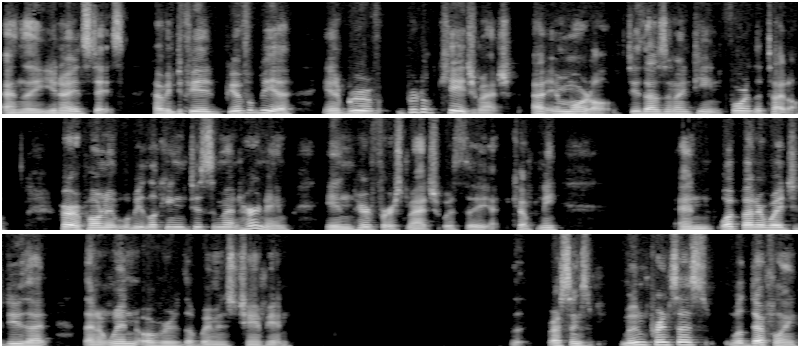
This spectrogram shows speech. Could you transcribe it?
and the United States, having defeated Beautiful Bia in a brutal, brutal cage match at Immortal 2019 for the title. Her opponent will be looking to cement her name in her first match with the company. And what better way to do that than a win over the women's champion? Wrestling's Moon Princess will definitely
